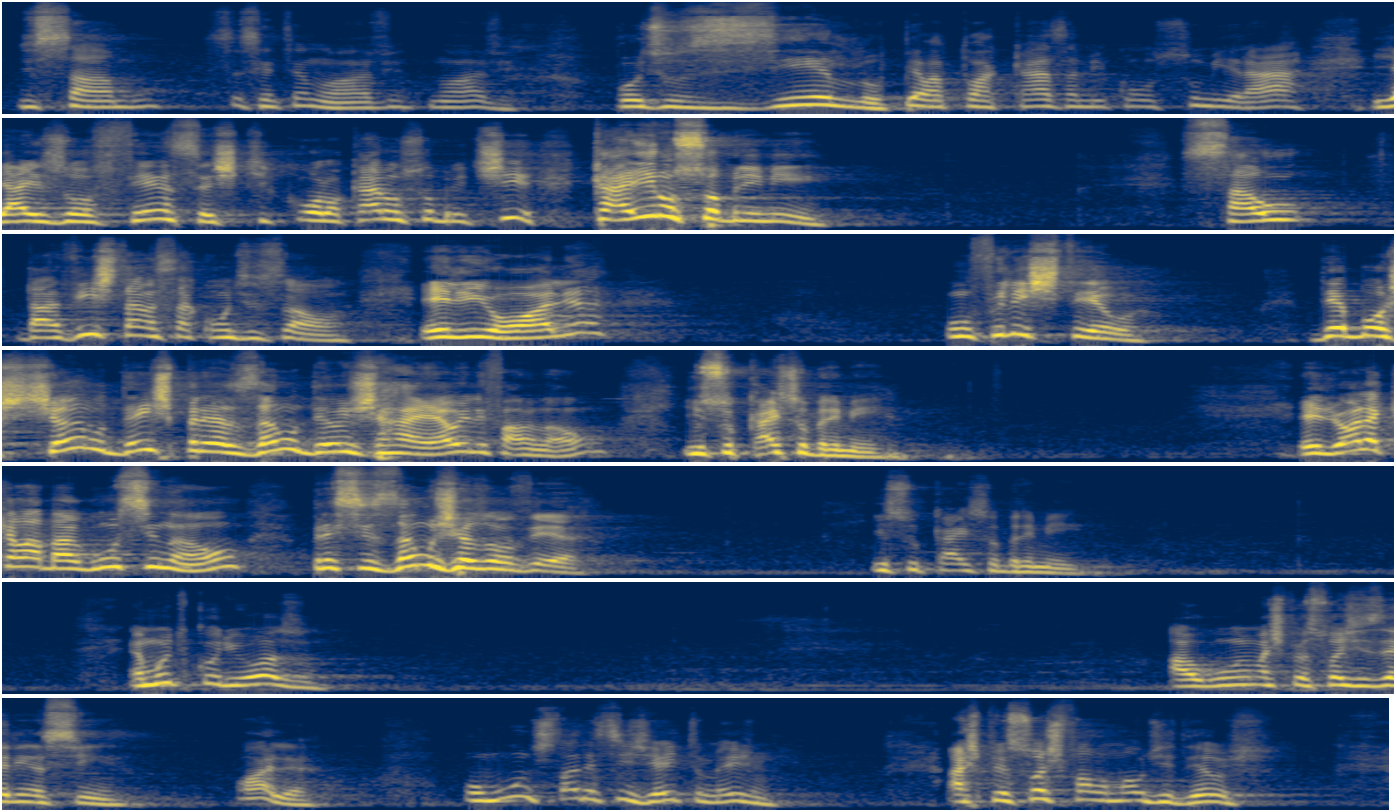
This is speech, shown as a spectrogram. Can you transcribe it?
de Salmo 69, 9. Pois o zelo pela tua casa me consumirá, e as ofensas que colocaram sobre ti caíram sobre mim. Saul, Davi está nessa condição. Ele olha um filisteu debochando, desprezando Deus de Israel, ele fala: Não, isso cai sobre mim. Ele olha aquela bagunça e não, precisamos resolver. Isso cai sobre mim. É muito curioso algumas pessoas dizerem assim: olha, o mundo está desse jeito mesmo. As pessoas falam mal de Deus,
